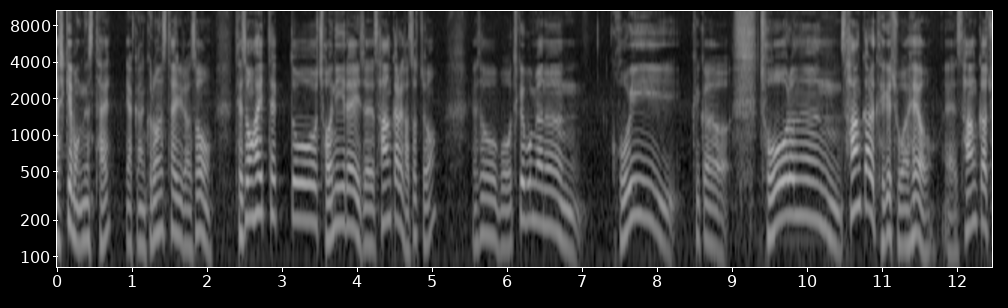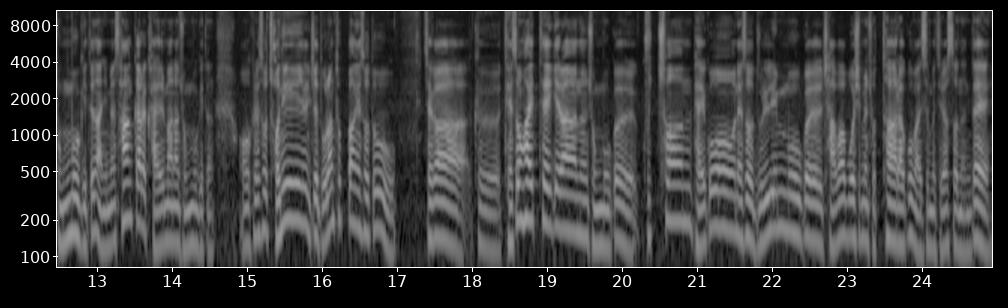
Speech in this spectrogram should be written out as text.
맛있게 먹는 스타일? 약간 그런 스타일이라서 대성 하이텍도 전일에 이제 상한가를 갔었죠. 그래서 뭐 어떻게 보면은 거의 그러니까 저는 상한가를 되게 좋아해요. 예, 상한가 종목이든 아니면 상한가를 갈 만한 종목이든. 어 그래서 전일 이제 노란톡방에서도 제가 그 대성 하이텍이라는 종목을 9,100원에서 눌림목을 잡아보시면 좋다라고 말씀을 드렸었는데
